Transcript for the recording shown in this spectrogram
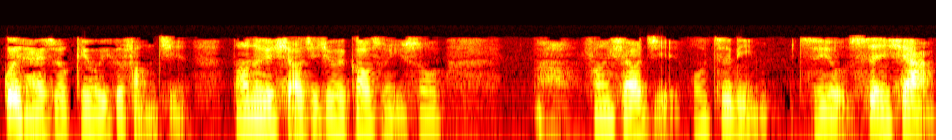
柜台说给我一个房间，然后那个小姐就会告诉你说方小姐，我这里只有剩下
